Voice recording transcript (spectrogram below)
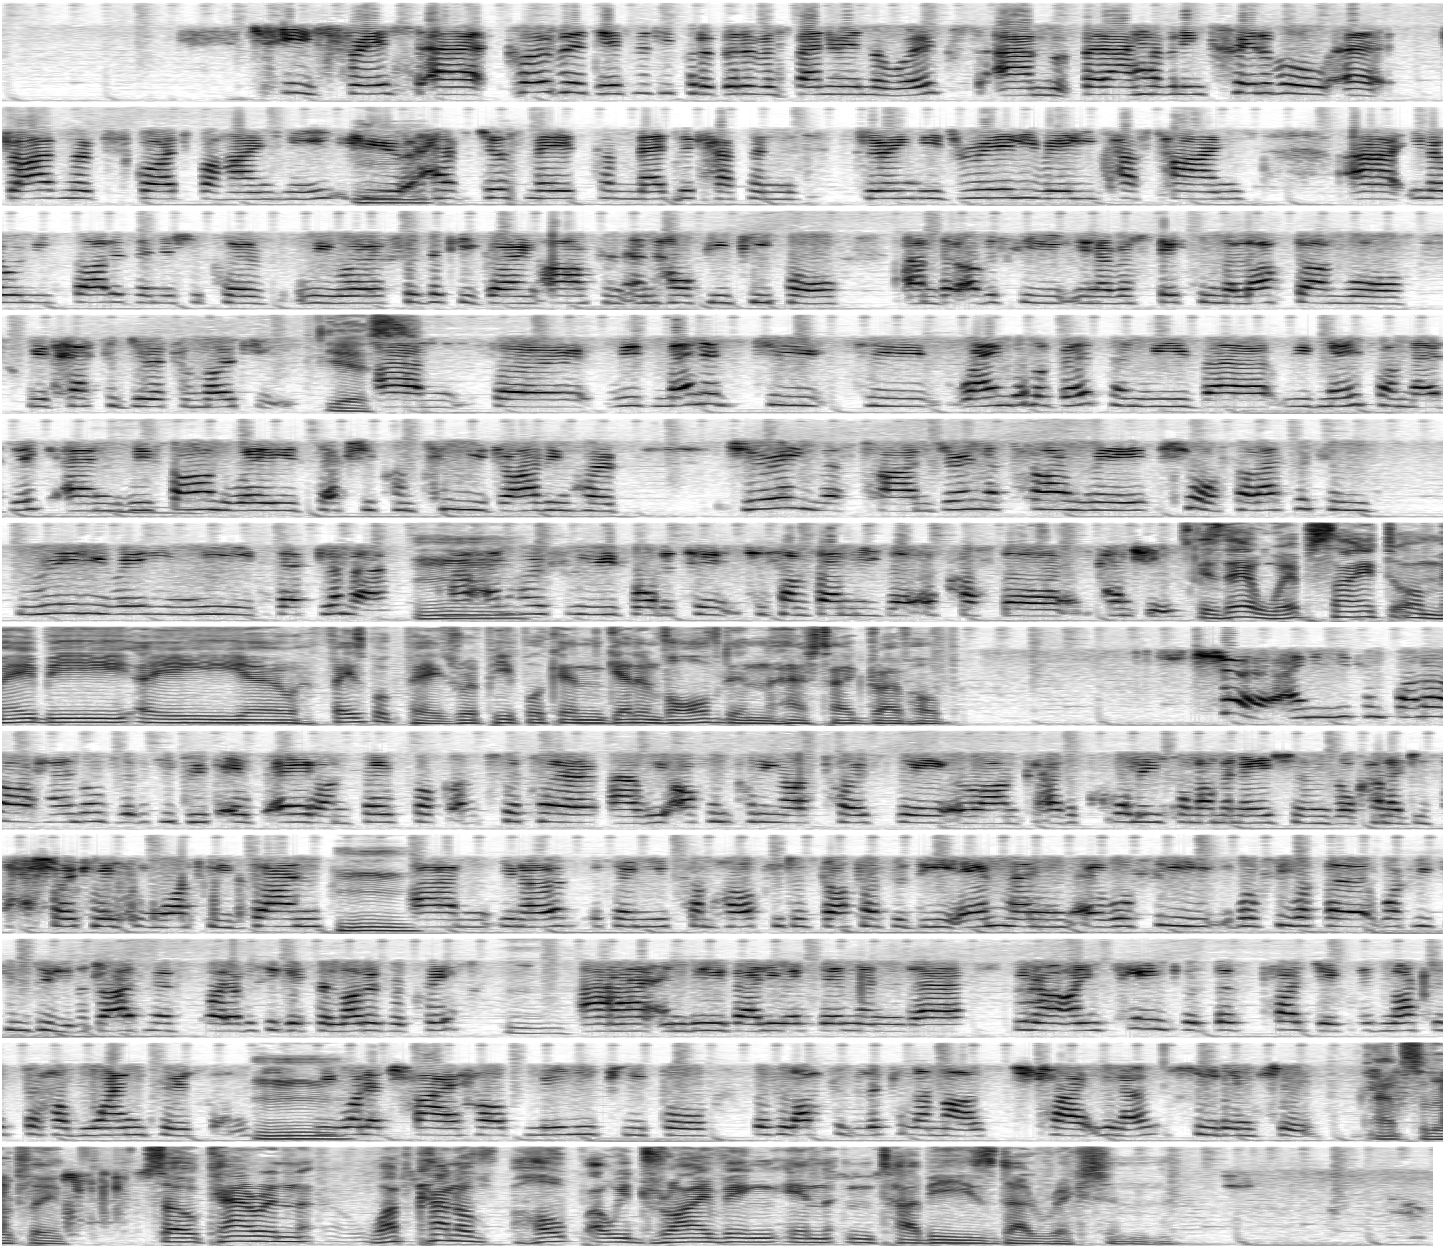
Geez, Fresh. Uh, COVID definitely put a bit of a spanner in the works, um, but I have an incredible uh, Drive Hope squad behind me who have just made some magic happen during these really, really tough times. Uh, you know, when we started the initiative, we were physically going out and, and helping people, um, but obviously, you know, respecting the lockdown rules, we've had to do it remotely. Yes. Um, so we've managed to, to wangle a bit and we've, uh, we've made some magic and we've found ways to actually continue driving hope during this time, during a time where, sure, South Africans really, really need that glimmer. Uh, and hopefully we've brought it to, to some families uh, across the country. is there a website or maybe a uh, Facebook page where people can get involved in hashtag Drive Hope? Sure. I mean, you can follow our handles, Liberty Group SA, on Facebook, on Twitter. Uh, we're often putting out posts there around either calling for nominations or kind of just showcasing what we've done. Um, you know, if they need some help, you just drop us a DM, and uh, we'll see. We'll see what the what we can do. The Drive Hope Squad obviously gets a lot of requests, uh, and we evaluate them. And uh, you know, our intent with this project is not just to help one person. We want to try help many people with lots of little amounts to try, you know, see them through. Absolutely. So, Karen, what kind of hope are we driving in Ntabi's direction?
